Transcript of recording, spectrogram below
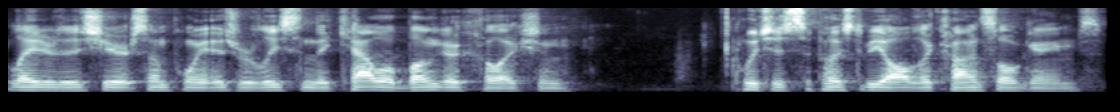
later this year at some point is releasing the Cowabunga collection, which is supposed to be all the console games.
